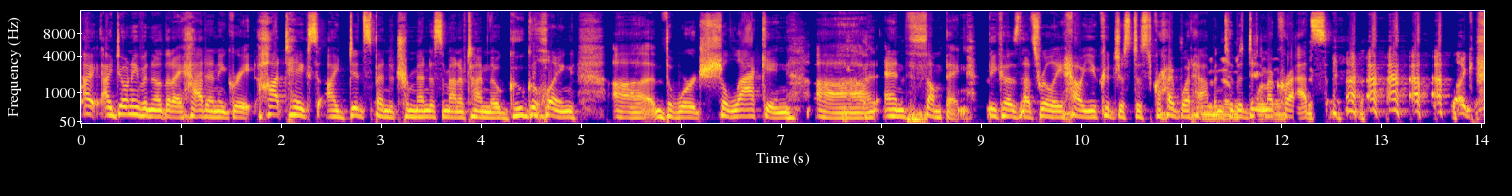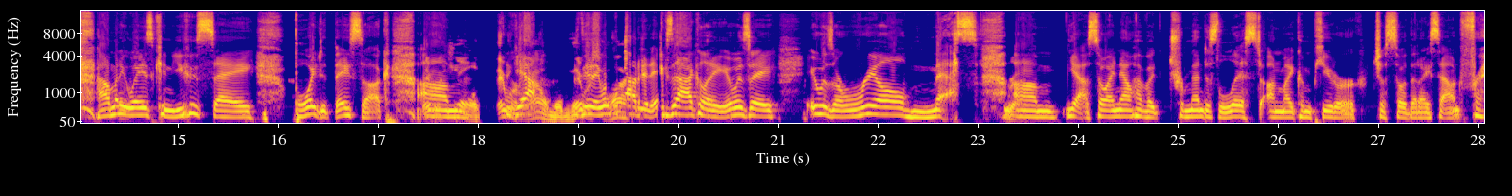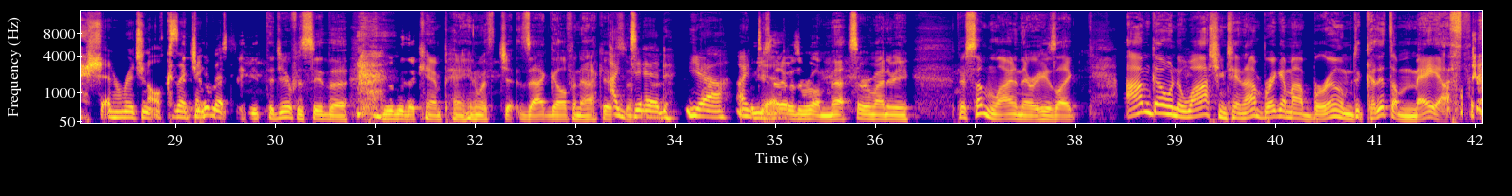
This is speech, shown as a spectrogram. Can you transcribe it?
I, I don't even know that I had any great hot takes. I did spend a tremendous amount of time, though, Googling uh, the word shellacking uh, and thumping, because that's really how you could just describe what happened to the Democrats. like, how many ways can you say, boy, did they suck? they were Um, killed. They were yeah, routed. They were, they were shellacked. about it exactly. It was a it was a real mess. Right. Um, yeah, so I now have a tremendous list on my computer just so that I sound fresh and original because I think that did you ever see the movie The Campaign with J- Zach Galifianakis? I uh, did. Yeah, I You said it was a real mess. It reminded me. There's some line in there where he's like, "I'm going to Washington. I'm bringing my broom because it's a mess."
